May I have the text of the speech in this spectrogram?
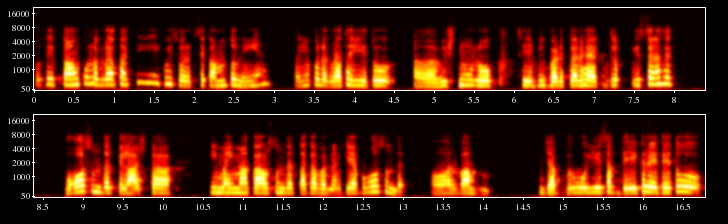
तो देवताओं को लग रहा था कि ये कोई स्वर्ग से कम तो नहीं है। कईयों को लग रहा था ये तो विष्णु लोक से भी बढ़कर है। मतलब इस तरह से बहुत सुंदर कैलाश का की महिमा का और सुंदरता का वर्णन किया, बहुत सुंदर। और जब वो ये सब देख रहे थे तो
